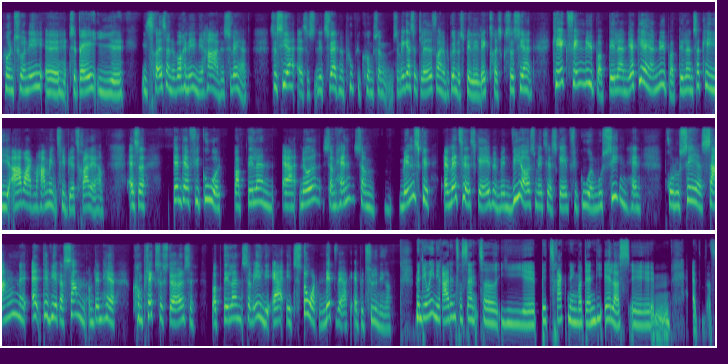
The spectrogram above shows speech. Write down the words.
på en turné øh, tilbage i, øh, i 60'erne, hvor han egentlig har det svært. Så siger altså lidt svært med publikum, som, som ikke er så glade for, at han er begyndt at spille elektrisk, så siger han, kan I ikke finde en ny Bob Dylan? Jeg giver jer en ny Bob Dylan, så kan I arbejde med ham, indtil I bliver træt af ham. Altså, den der figur, Bob Dylan, er noget, som han som menneske er med til at skabe, men vi er også med til at skabe figuren. Musikken, han producerer, sangene, alt det virker sammen om den her komplekse størrelse, Bob Dylan, som egentlig er et stort netværk af betydninger. Men det er jo egentlig ret interessant taget i øh, betragtning, hvordan vi ellers øh,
